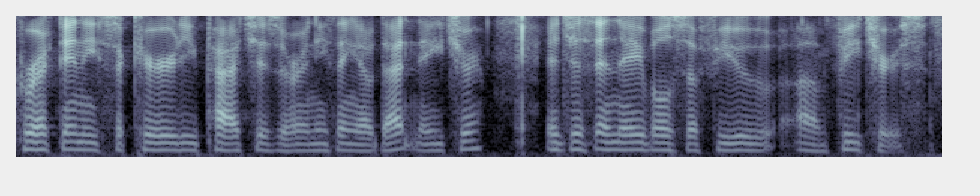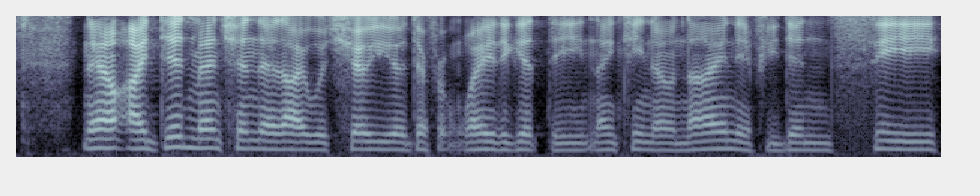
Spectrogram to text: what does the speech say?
correct any security patches or anything of that nature. It just enables a few um, features. Now I did mention that I would show you a different way to get the 1909 if you didn't see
